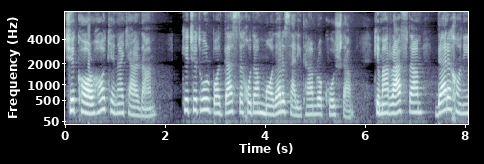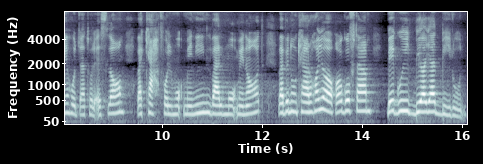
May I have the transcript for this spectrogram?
چه کارها که نکردم که چطور با دست خودم مادر سلیتم را کشتم که من رفتم در خانه حجت الاسلام و کهف المؤمنین و المؤمنات و به نوکرهای آقا گفتم بگویید بیاید بیرون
